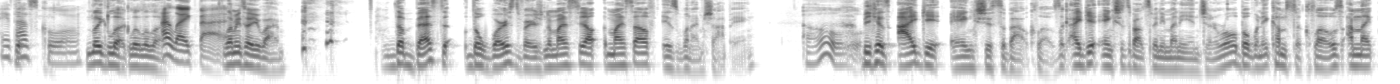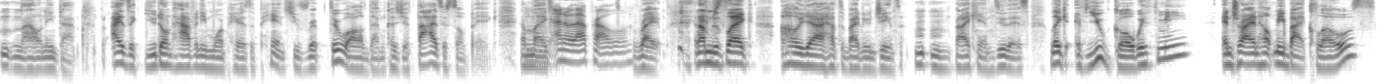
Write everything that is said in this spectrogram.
hey, that's cool. like, look, look, look, look. I like that. Let me tell you why. the best, the worst version of myself myself is when I'm shopping oh, because I get anxious about clothes. Like I get anxious about spending money in general, but when it comes to clothes, I'm like, I don't need that. But Isaac, you don't have any more pairs of pants. You've ripped through all of them because your thighs are so big. I'm Mm, like, I know that problem. right, and I'm just like, oh yeah, I have to buy new jeans. Mm-mm, but I can't do this. Like if you go with me and try and help me buy clothes,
